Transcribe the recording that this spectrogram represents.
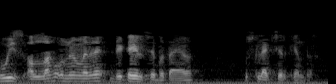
ہوئز اللہ انہیں میں نے ڈیٹیل سے بتایا اس لیکچر کے اندر۔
